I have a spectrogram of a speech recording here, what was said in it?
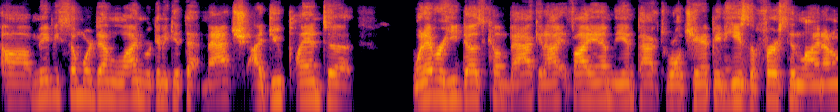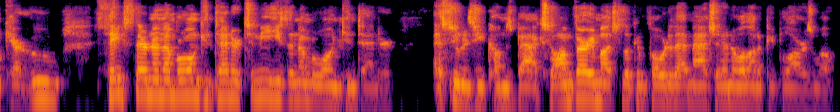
Uh, maybe somewhere down the line, we're going to get that match. I do plan to whenever he does come back, and I if I am the Impact World Champion, he's the first in line. I don't care who thinks they're the number one contender. To me, he's the number one contender as soon as he comes back. So I'm very much looking forward to that match, and I know a lot of people are as well.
